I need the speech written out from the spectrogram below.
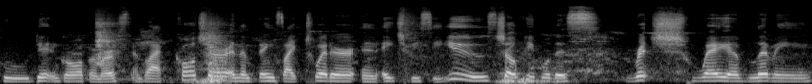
who didn't grow up immersed in black culture, and then things like Twitter and HBCUs show people this rich way of living.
